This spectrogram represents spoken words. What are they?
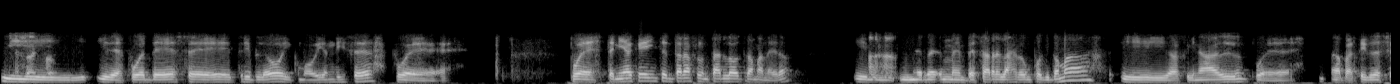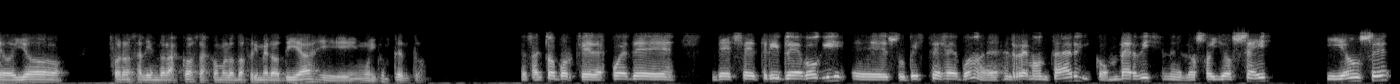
y, y después de ese triple O, y como bien dices, pues pues tenía que intentar afrontarlo de otra manera. Y me, me, empecé a relajar un poquito más y al final, pues a partir de ese hoyo fueron saliendo las cosas como los dos primeros días y muy contento. Exacto, porque después de, de ese triple bogey eh, supiste eh, bueno eh, remontar y con Verdi en los hoyos 6 y 11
